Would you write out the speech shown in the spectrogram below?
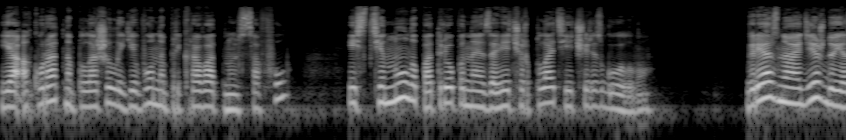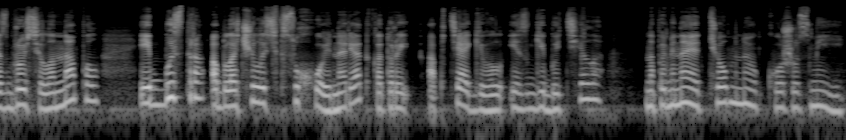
я аккуратно положила его на прикроватную софу и стянула потрёпанное за вечер платье через голову. Грязную одежду я сбросила на пол и быстро облачилась в сухой наряд, который обтягивал изгибы тела, напоминая темную кожу змеи.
